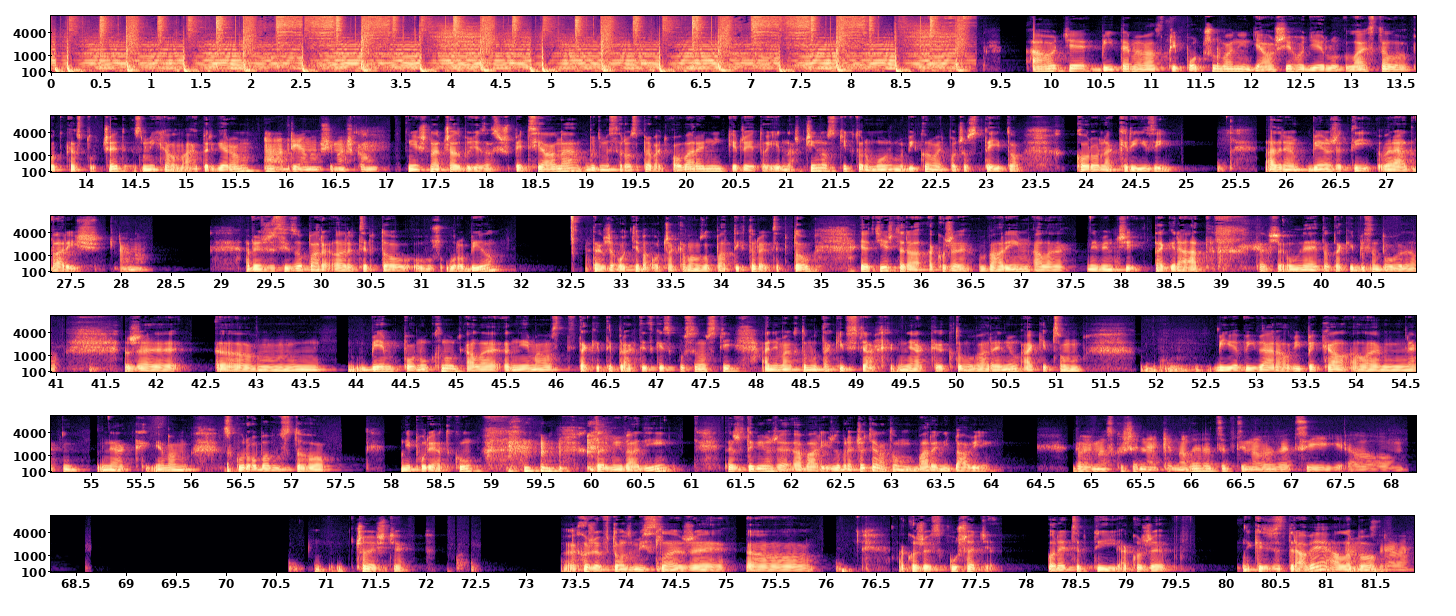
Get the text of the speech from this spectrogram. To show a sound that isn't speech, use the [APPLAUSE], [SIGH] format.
Ahojte, vítame vás pri počúvaní ďalšieho dielu lifestyleového podcastu Chat s Michalom Machbergerom a Adrianom Šimaškom. Dnešná časť bude zase špeciálna, budeme sa rozprávať o varení, keďže je to jedna z činností, ktorú môžeme vykonávať počas tejto korona krízy. Adrian, viem, že ty rád varíš. Áno. A viem, že si zo pár receptov už urobil. Takže od teba očakávam zo pár týchto receptov. Ja tiež teda akože varím, ale neviem, či tak rád. [LAUGHS] Takže u mňa je to taký, by som povedal, že um, viem ponúknuť, ale nemám také tie praktické skúsenosti a nemám k tomu taký vzťah nejak k tomu vareniu, aj keď som vyváral, vypekal, ale nejak, nejak, ja mám skôr obavu z toho, neporiadku, ktorý mi vadí. Takže ty viem, že varíš. Dobre, čo ťa na tom varení baví? Baví ma skúšať nejaké nové recepty, nové veci. Um... Čo ešte? Akože v tom zmysle, že uh, akože skúšať recepty akože nejaké zdravé, alebo... Áno, zdravé.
